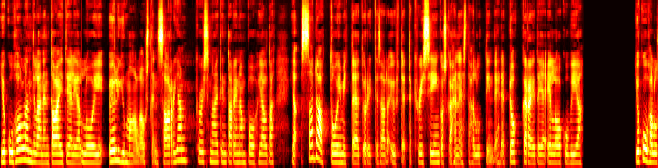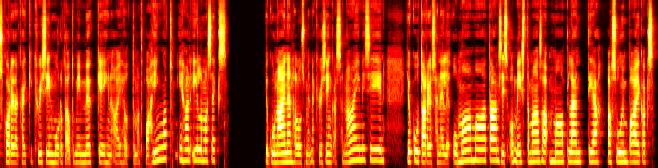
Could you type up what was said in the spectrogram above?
Joku hollantilainen taiteilija loi öljymaalausten sarjan Chris Knightin tarinan pohjalta, ja sadat toimittajat yritti saada yhteyttä Chrisiin, koska hänestä haluttiin tehdä dokkareita ja elokuvia, joku halusi korjata kaikki Chrisin murtautumiin mökkeihin aiheuttamat vahingot ihan ilmaiseksi. Joku nainen halusi mennä Chrisin kanssa naimisiin. Joku tarjosi hänelle omaa maataan, siis omistamaansa maaplänttiä asuinpaikaksi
